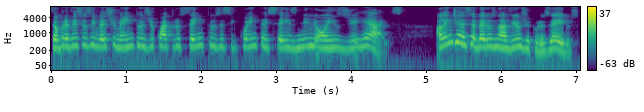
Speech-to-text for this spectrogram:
São previstos investimentos de 456 milhões de reais. Além de receber os navios de cruzeiros,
